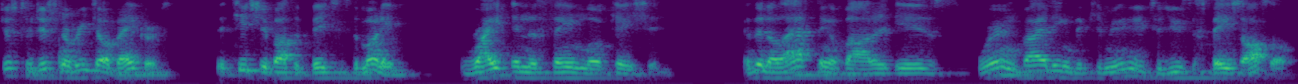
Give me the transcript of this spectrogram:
just traditional retail bankers that teach you about the basics of money right in the same location. And then the last thing about it is we're inviting the community to use the space also.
